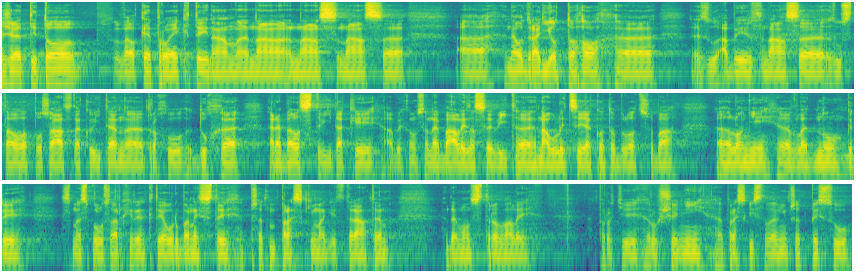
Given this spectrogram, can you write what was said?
že tyto velké projekty nám, na, nás, nás neodradí od toho, aby v nás zůstal pořád takový ten trochu duch rebelství taky, abychom se nebáli zase být na ulici, jako to bylo třeba loni v lednu, kdy jsme spolu s architekty a urbanisty před pražským magistrátem demonstrovali proti rušení pražských stavebních předpisů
